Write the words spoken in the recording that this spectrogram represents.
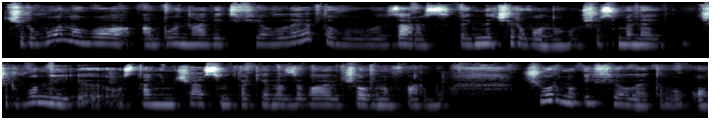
червоного або навіть фіолетового. Зараз не червоного, щось в мене червоний останнім часом, так я називаю чорну фарбу. Чорну і фіолетову. О,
